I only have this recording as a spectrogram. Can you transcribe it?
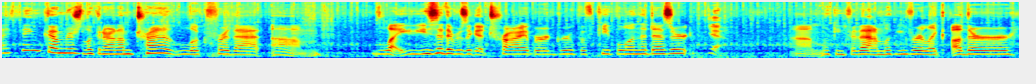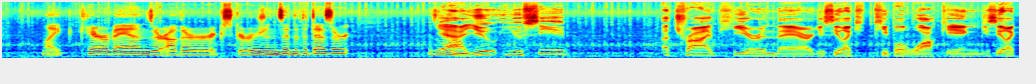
I think I'm just looking around. I'm trying to look for that. Um, like you said, there was like a tribe or a group of people in the desert. Yeah. Um, looking for that. I'm looking for like other, like caravans or other excursions into the desert. As Yeah, well. you you see a tribe here and there. You see like people walking. You see like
